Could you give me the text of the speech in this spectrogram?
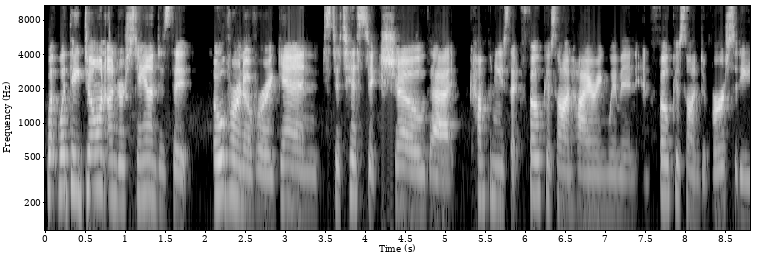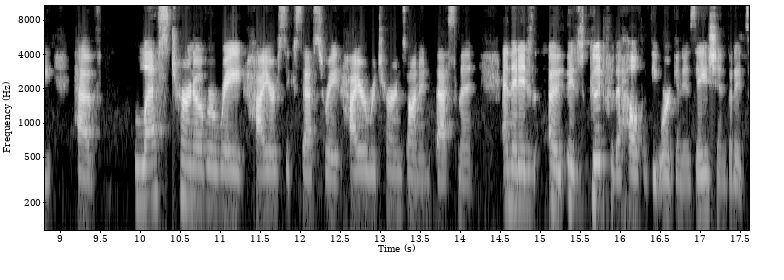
But what they don't understand is that over and over again, statistics show that companies that focus on hiring women and focus on diversity have less turnover rate, higher success rate, higher returns on investment, and that it is uh, it's good for the health of the organization. But it's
